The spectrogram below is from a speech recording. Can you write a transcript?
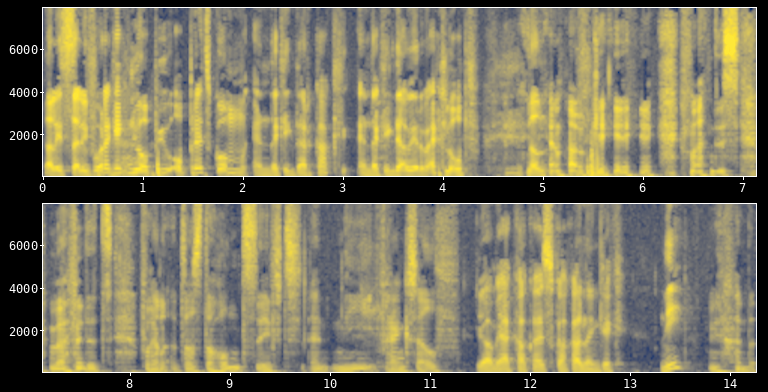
Allee, stel je voor dat ik nu op uw oprit kom en dat ik daar kak en dat ik daar weer wegloop. Dan... Ja, maar oké. Maar dus, we hebben het... Vooral, het was de hond, heeft, en niet Frank zelf. Ja, maar ja, kaka is kaka, denk ik. Niet? Ja, dat,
